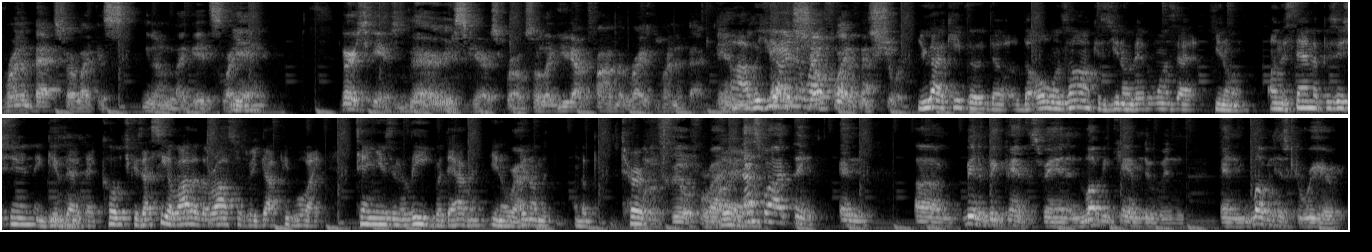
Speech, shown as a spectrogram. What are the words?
running backs are like, a, s- you know, like, it's like, Yeah. Very scarce. Very scarce, bro. So like you got to find the right running back, and, Uh, but you gotta- the the shelf right life is short. You got to keep the, the the old ones on because you know they're the ones that you know understand the position and give Mm-hmm. that that coach. Because I see a lot of the rosters where you got people like ten years in the league, but they haven't you know Right. been on the on the turf. On the field for a Right. while. Yeah. That's why I think, and um, being a big Panthers fan and loving Cam Newton and loving his career,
